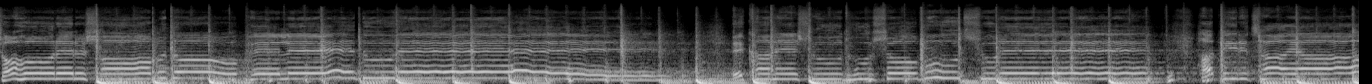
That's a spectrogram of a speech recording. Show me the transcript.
শহরের শব্দ ফেলে দূরে। এখানে শুধু সবুজ সুরে হাতির ছায়ায়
